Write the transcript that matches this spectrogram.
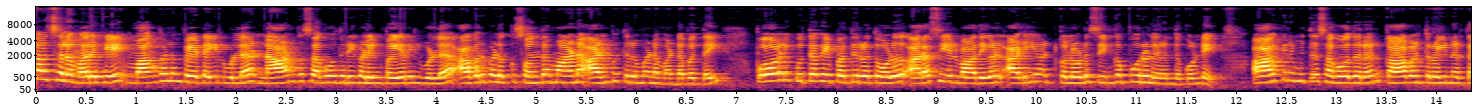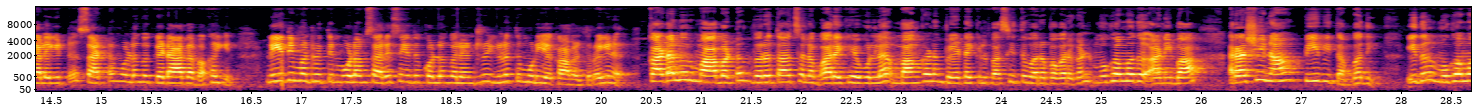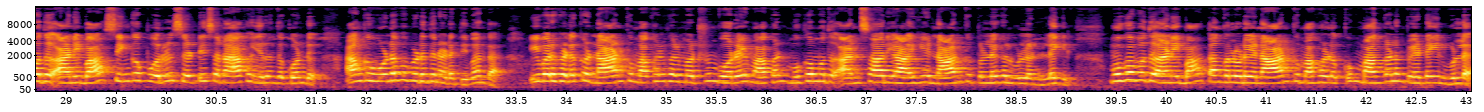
விருத்தாச்சலம் அருகே மங்களம்பேட்டையில் உள்ள நான்கு சகோதரிகளின் பெயரில் உள்ள அவர்களுக்கு சொந்தமான அன்பு திருமண மண்டபத்தை போலி குத்தகை பத்திரத்தோடு அரசியல்வாதிகள் அடியாட்களோடு சிங்கப்பூரில் இருந்து கொண்டே ஆக்கிரமித்த சகோதரர் காவல்துறையினர் தலையிட்டு சட்டம் ஒழுங்கு கெடாத வகையில் நீதிமன்றத்தின் மூலம் சரி செய்து கொள்ளுங்கள் என்று இழுத்து மூடிய காவல்துறையினர். கடலூர் மாவட்டம் விருத்தாச்சலம் அருகே உள்ள மங்களம்பேட்டையில் வசித்து வருபவர்கள் முகமது அனிபா ரஷீனா பிவி தம்பதி. இதில் முகமது அனிபா சிங்கப்பூரில் சிட்டிசனாக இருந்து கொண்டு அங்கு உணவு விடுதி நடத்தி வந்தார். இவர்களுக்கு நான்கு மகள்கள் மற்றும் ஒரே மகன் முகமது அன்சா ஆகிய நான்கு பிள்ளைகள் உள்ள நிலையில் முகமது அனிபா தங்களுடைய நான்கு மகளுக்கும் மங்களம்பேட்டையில் உள்ள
